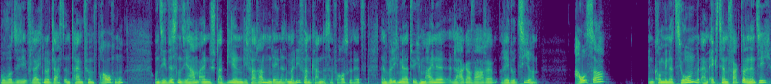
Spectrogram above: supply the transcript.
wo sie vielleicht nur just in time 5 brauchen, und Sie wissen, Sie haben einen stabilen Lieferanten, der Ihnen das immer liefern kann, das ist ja vorausgesetzt, dann würde ich mir natürlich meine Lagerware reduzieren. Außer in Kombination mit einem externen Faktor, der nennt sich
